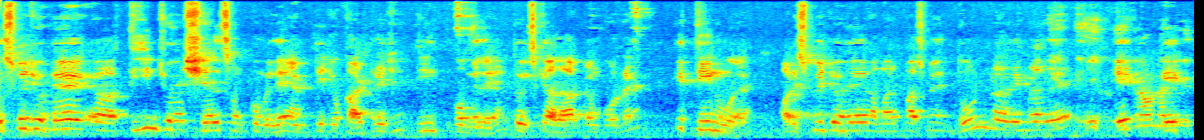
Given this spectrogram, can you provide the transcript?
इसमें जो है तीन जो है शेल्स हमको मिले एम्प्टी जो कार्ट्रिज हैं तीन वो मिले हैं। तो इसके आधार पे हम बोल रहे हैं कि तीन हुआ है। और इसमें जो है हमारे पास में दोन ये मिला है एक- एक एक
